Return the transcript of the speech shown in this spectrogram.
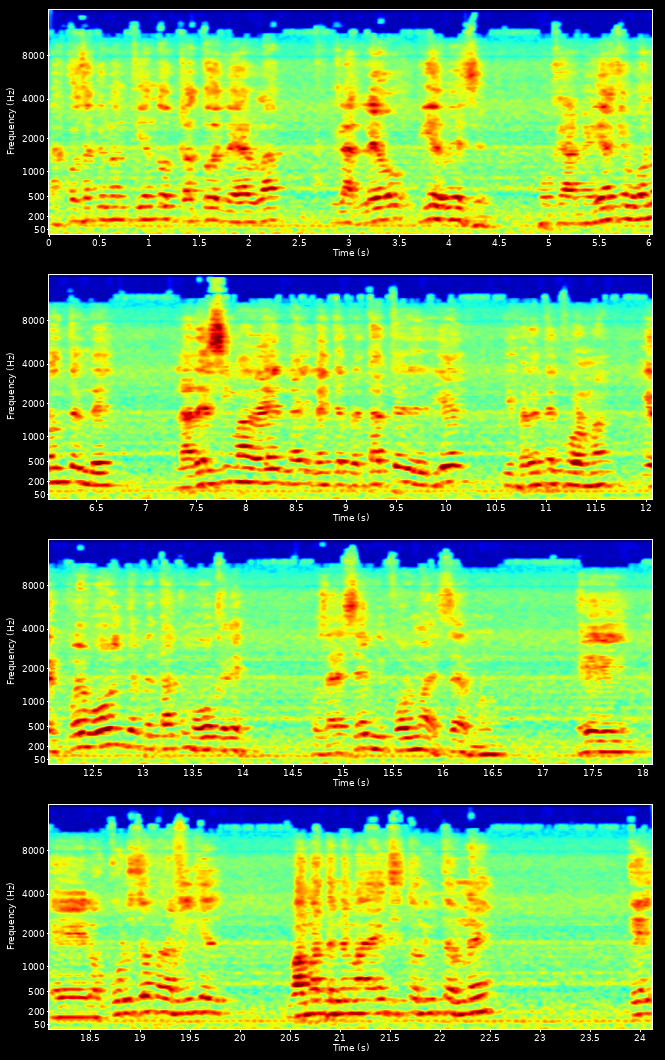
Las cosas que no entiendo trato de leerlas y las leo diez veces, porque a medida que vos no entendés, la décima vez la, la interpretaste de diez diferentes formas y después vos interpretar como vos querés. O sea, esa es mi forma de ser, ¿no? Eh, eh, los cursos para mí que vamos a tener más éxito en internet, que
